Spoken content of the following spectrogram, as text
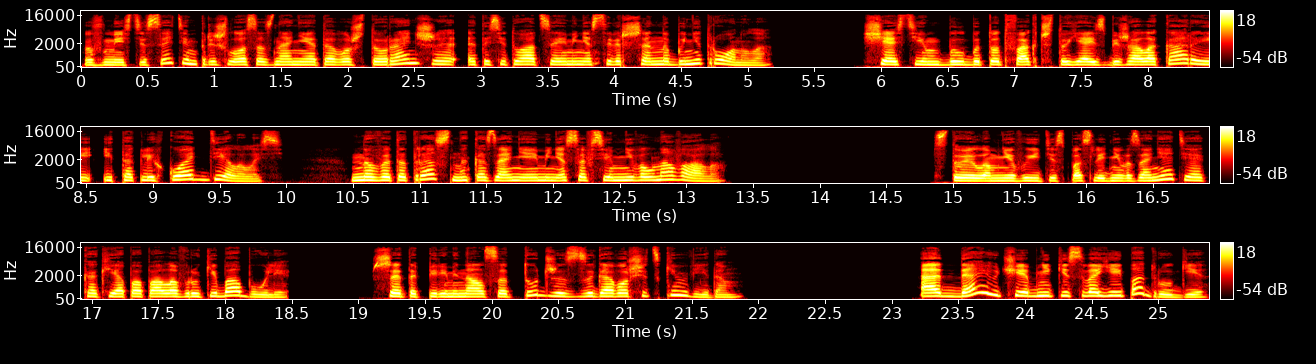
Вместе с этим пришло осознание того, что раньше эта ситуация меня совершенно бы не тронула. Счастьем был бы тот факт, что я избежала кары и так легко отделалась. Но в этот раз наказание меня совсем не волновало. Стоило мне выйти с последнего занятия, как я попала в руки бабули. Шета переминался тут же с заговорщицким видом. «Отдай учебники своей подруге»,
